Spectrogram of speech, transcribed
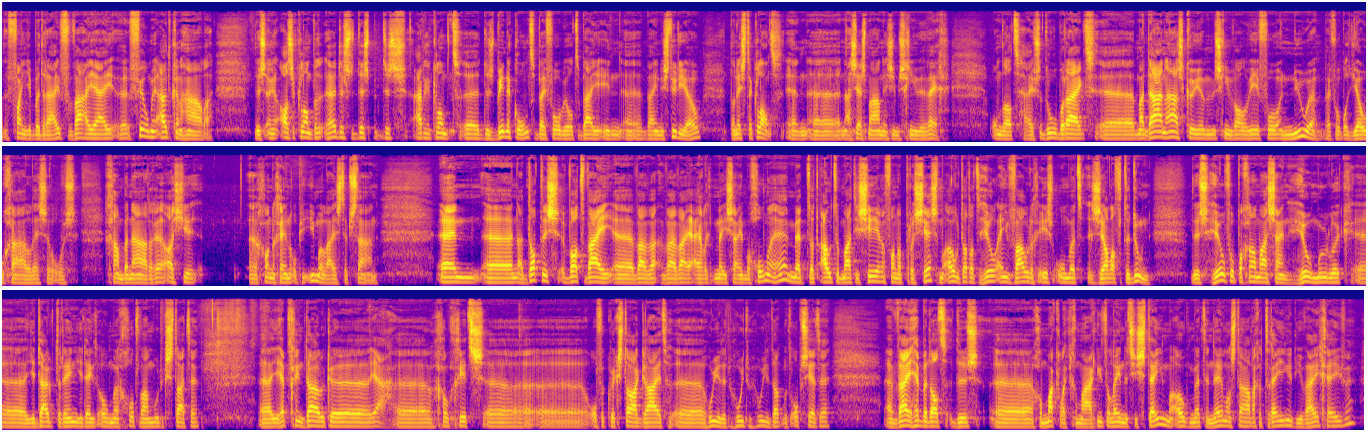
van je bedrijf, waar jij veel meer uit kan halen. Dus als een klant, dus, dus, dus eigenlijk een klant dus binnenkomt, bijvoorbeeld bij je in, bij een studio, dan is de klant. En na zes maanden is hij misschien weer weg omdat hij zijn doel bereikt. Uh, maar daarnaast kun je hem misschien wel weer voor een nieuwe, bijvoorbeeld yoga lessen of gaan benaderen. Als je uh, gewoon degene op je e-maillijst hebt staan. En uh, nou, dat is wat wij, waar, waar, wij eigenlijk mee zijn begonnen. Hè, met dat automatiseren van het proces. Maar ook dat het heel eenvoudig is om het zelf te doen. Dus heel veel programma's zijn heel moeilijk. je duikt erin, je denkt, oh mijn god, waar moet ik starten? Uh, je hebt geen duidelijke ja, uh, gewoon gids of een quick start guide hoe, je hoe, hoe je dat moet opzetten. En wij hebben dat dus gemakkelijk gemaakt. Niet alleen het systeem, maar ook met de Nederlandstalige trainingen die wij geven.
